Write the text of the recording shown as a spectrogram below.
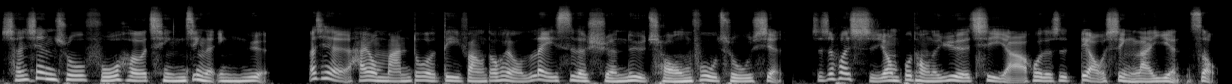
呈现出符合情境的音乐，而且还有蛮多的地方都会有类似的旋律重复出现，只是会使用不同的乐器啊，或者是调性来演奏。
